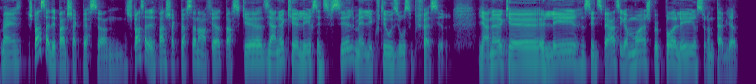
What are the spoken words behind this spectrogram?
Bien, je pense que ça dépend de chaque personne. Je pense que ça dépend de chaque personne, en fait, parce qu'il y en a que lire, c'est difficile, mais l'écouter audio, c'est plus facile. Il y en a que lire, c'est différent. C'est comme moi, je peux pas lire sur une tablette.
